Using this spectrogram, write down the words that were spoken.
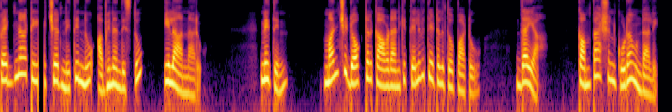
పెగ్నా టీచర్ నితిన్ను అభినందిస్తూ ఇలా అన్నారు. నితిన్ మంచి డాక్టర్ కావడానికి తెలివితేటలతో పాటు దయ కంపాషన్ కూడా ఉండాలి.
